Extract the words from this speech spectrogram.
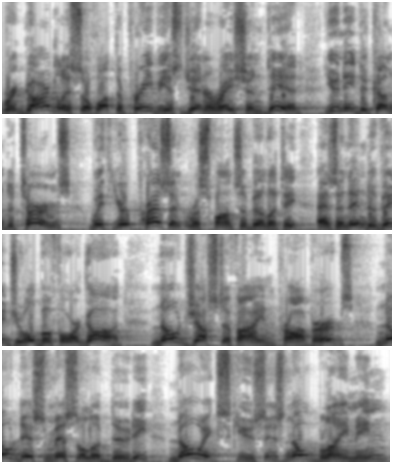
regardless of what the previous generation did, you need to come to terms with your present responsibility as an individual before God. No justifying proverbs, no dismissal of duty, no excuses, no blaming.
